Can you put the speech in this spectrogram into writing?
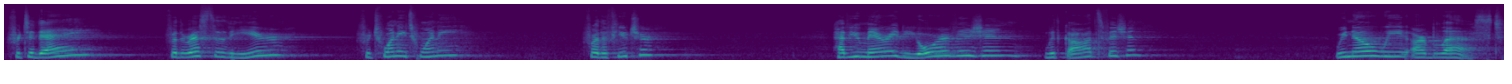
For today? For the rest of the year? For 2020? For the future? Have you married your vision with God's vision? We know we are blessed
